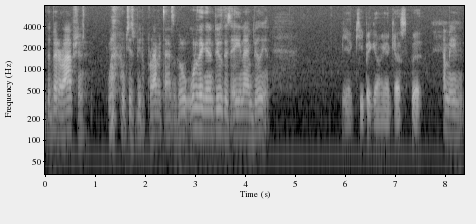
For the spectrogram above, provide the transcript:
the better option would just be to privatize it. What are they going to do with this eighty nine billion? Yeah, keep it going, I guess. But I mean,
